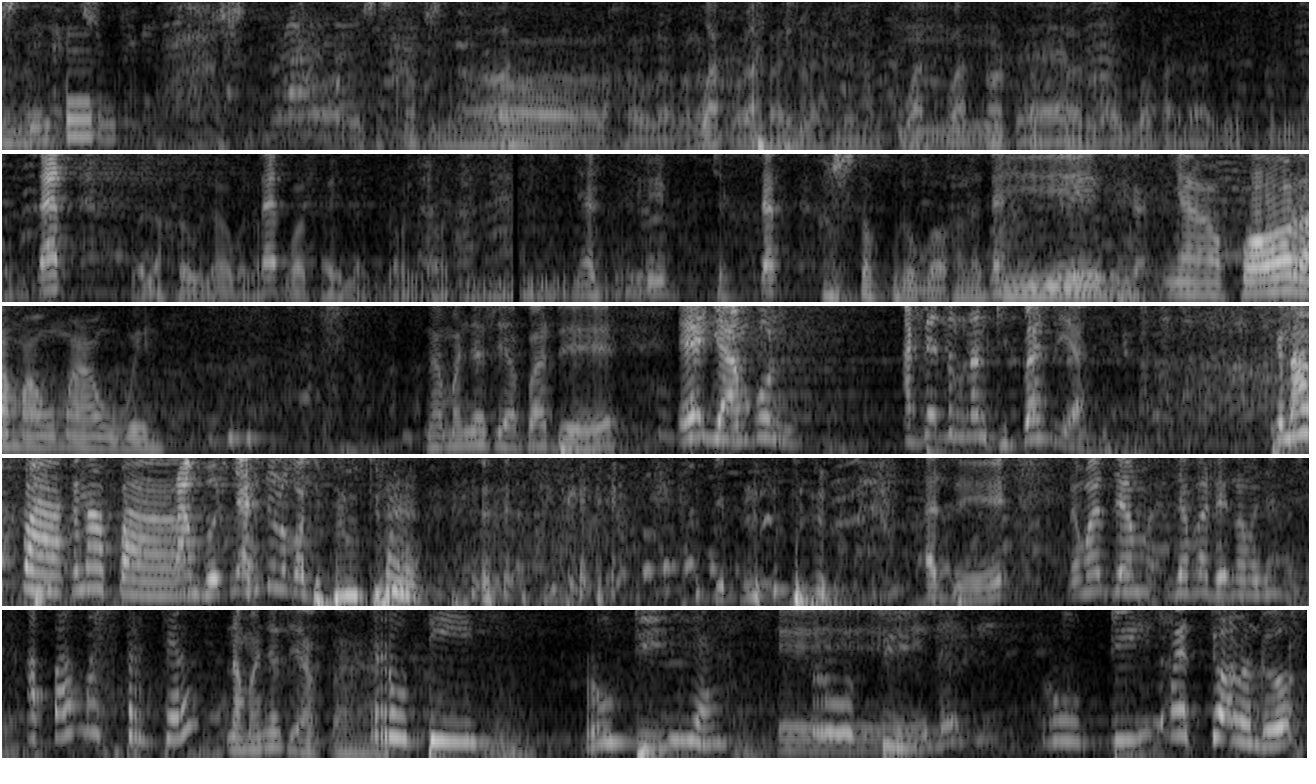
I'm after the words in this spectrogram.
Astagfirullahaladzim. Nyapa ora mau-mau we. Namanya siapa, Dek? Eh, ya ampun. Adek turunan gibas ya? Kenapa? Kenapa? Rambutnya itu lo kok dibludru. dibludru. Adek. Nama siapa, siapa adek namanya? Apa Mas Percel? Namanya siapa? Rudi. Rudi. Iya. Eh, Rudi. lagi. Rudi. lah. Wedok lho, Nduk.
